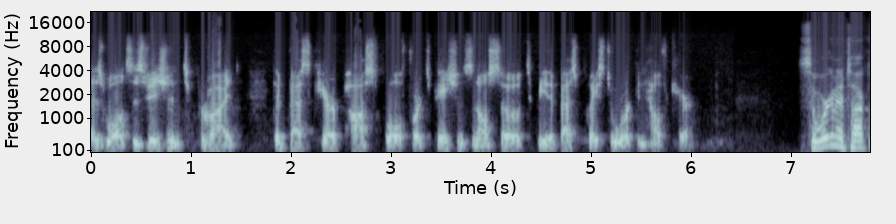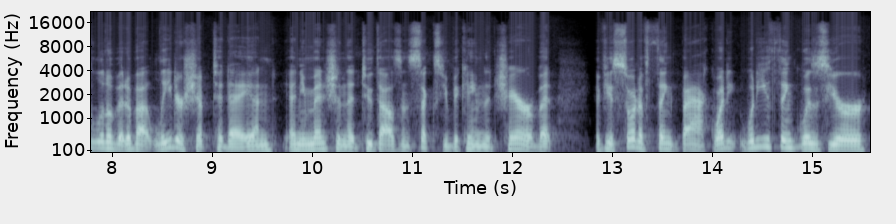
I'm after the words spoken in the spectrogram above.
as well as its vision to provide the best care possible for its patients and also to be the best place to work in healthcare. So we're going to talk a little bit about leadership today, and and you mentioned that 2006 you became the chair, but if you sort of think back, what do, what do you think was your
